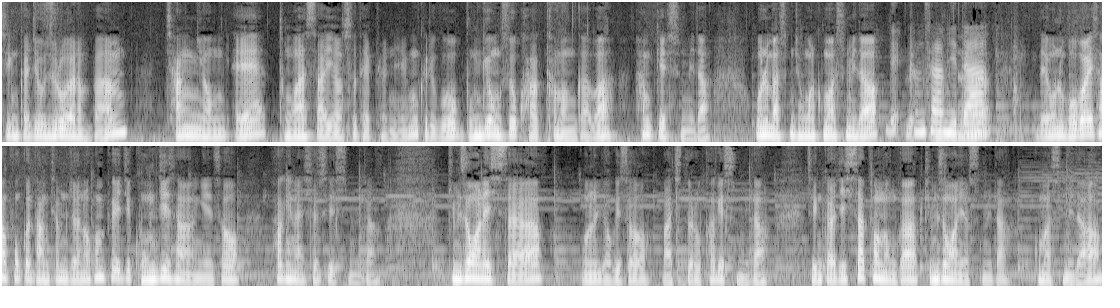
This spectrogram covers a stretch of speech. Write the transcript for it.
지금까지 우주로 가는 밤 장영애 동아사이언스 대표님 그리고 문경수 과학탐험가와 함께했습니다. 오늘 말씀 정말 고맙습니다. 네, 감사합니다. 네, 오늘 모바일 상품권 당첨자는 홈페이지 공지사항에서 확인하실 수 있습니다. 김성환의 시사야 오늘 여기서 마치도록 하겠습니다. 지금까지 시사평론가 김성환이었습니다. 고맙습니다.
